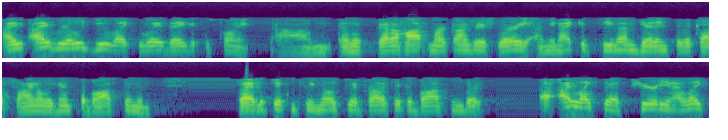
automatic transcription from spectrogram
I I really do like the way Vegas is playing. Um, and we've got a hot Marc Andre Fleury. I mean, I could see them getting to the Cup final against the Boston. And if I had to pick between those two, I'd probably pick a Boston. But I, I like the purity and I like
